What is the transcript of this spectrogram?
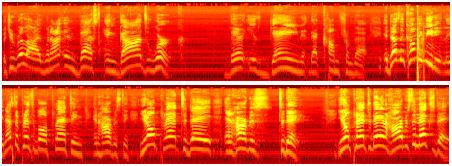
But you realize when I invest in God's work, there is gain that comes from that. It doesn't come immediately. And that's the principle of planting and harvesting. You don't plant today and harvest today. You don't plant today and harvest the next day.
